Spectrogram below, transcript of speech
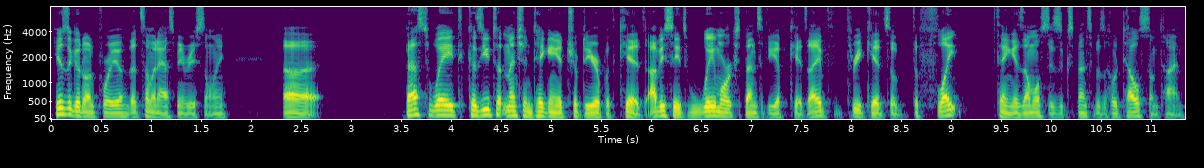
Here's a good one for you that someone asked me recently. Uh, best way because you t- mentioned taking a trip to Europe with kids. Obviously, it's way more expensive if you have kids. I have three kids, so the flight thing is almost as expensive as a hotel sometime.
